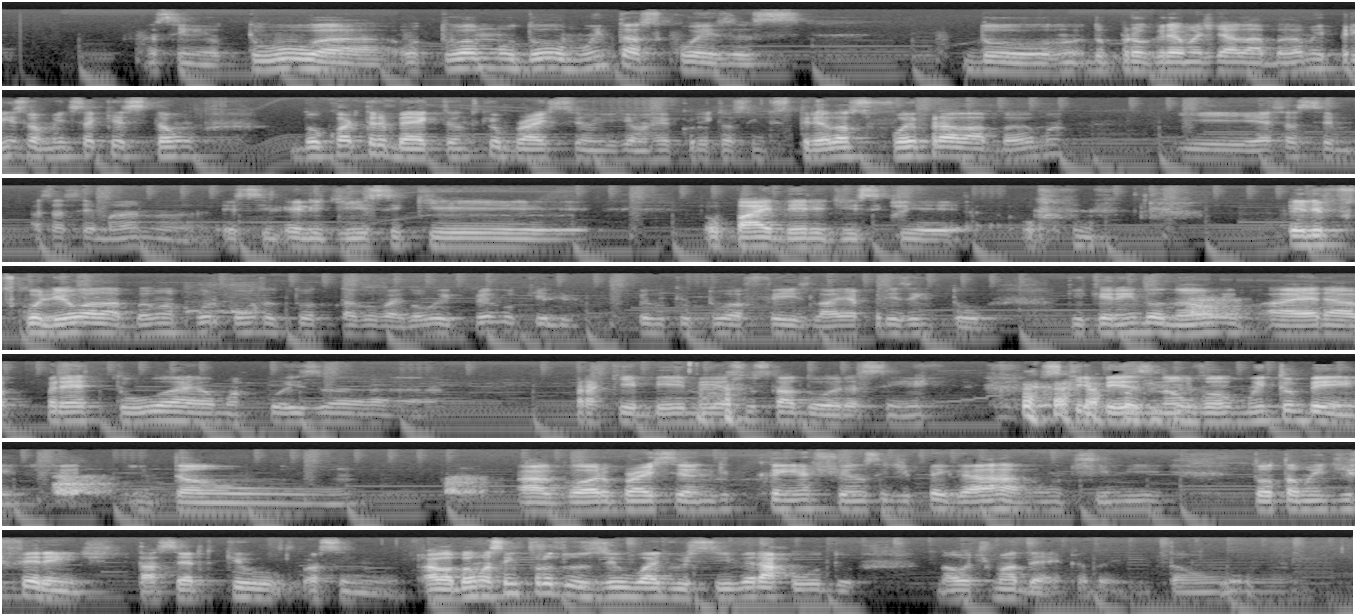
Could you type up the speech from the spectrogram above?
assim, o Tua, o Tua mudou muitas coisas do, do programa de Alabama e principalmente essa questão do quarterback, tanto que o Bryce Young, que é um recruta cinco estrelas, foi para Alabama e essa, se, essa semana esse, ele disse que o pai dele disse que ele escolheu Alabama por conta do Tua Tagovailoa e pelo que ele pelo que o Tua fez lá e apresentou. Que querendo ou não, a era pré-Tua é uma coisa para QB meio assustadora assim. Os QBs não vão muito bem. Então, agora o Bryce Young tem a chance de pegar um time totalmente diferente. Tá certo que o assim, Alabama sempre produziu wide receiver a rodo na última década. Então,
